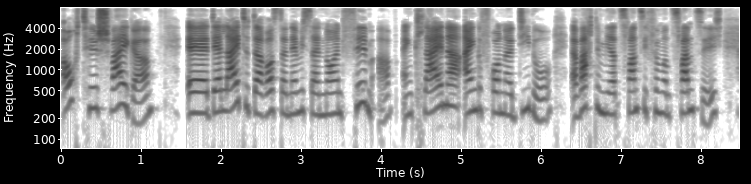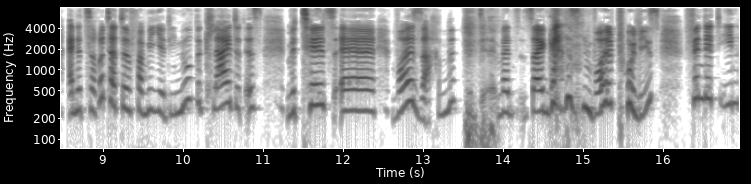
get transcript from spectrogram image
Auch Till Schweiger, äh, der leitet daraus dann nämlich seinen neuen Film ab. Ein kleiner, eingefrorener Dino erwacht im Jahr 2025. Eine zerrüttete Familie, die nur bekleidet ist mit Tills äh, Wollsachen, mit, mit seinen ganzen Wollpullis, findet ihn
